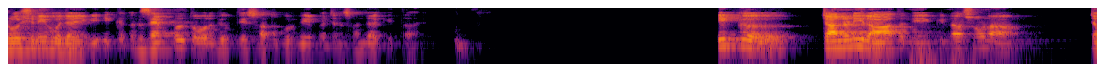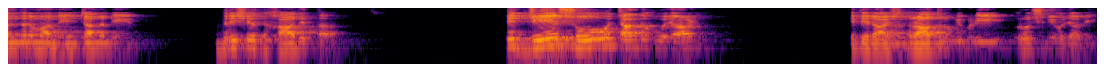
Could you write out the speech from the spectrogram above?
ਰੋਸ਼ਨੀ ਹੋ ਜਾਏਗੀ? ਇੱਕ ਐਗਜ਼ਾਮਪਲ ਤੌਰ ਦੇ ਉੱਤੇ ਸਤਿਗੁਰ ਨੇ ਬਚਨ ਸਾਂਝਾ ਕੀਤਾ ਹੈ। ਇੱਕ ਚਾਨਣੀ ਰਾਤ ਨੇ ਕਿੰਨਾ ਸੋਹਣਾ ਚੰਦਰਮਾ ਨੇ, ਚੰਨ ਨੇ ਦ੍ਰਿਸ਼ ਦਿਖਾ ਦਿੱਤਾ। ਤੇ ਜੇ ਸੋ ਚੰਦ ਹੋ ਜਾਣ, ਕਿਤੇ ਰਾਸ਼- ਰਾਤ ਨੂੰ ਵੀ ਬੜੀ ਰੋਸ਼ਨੀ ਹੋ ਜਾਵੇਗੀ।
